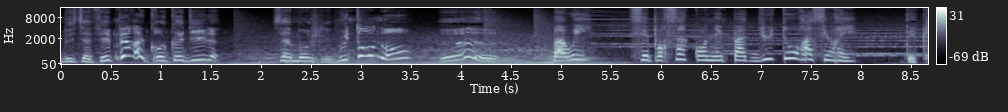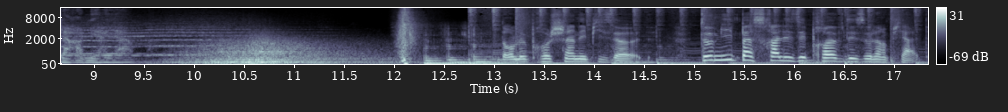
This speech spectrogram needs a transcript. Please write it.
Mais ça fait peur un crocodile Ça mange les moutons, non? Euh, Bah oui, c'est pour ça qu'on n'est pas du tout rassuré. déclara Myriam. Dans le prochain épisode, Tommy passera les épreuves des Olympiades.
